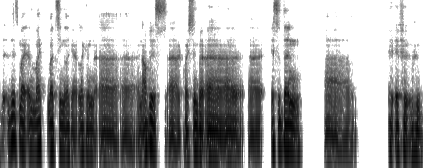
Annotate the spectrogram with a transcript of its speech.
this might might might seem like a, like an uh, uh, an obvious uh, question, but uh, uh, is it then if you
